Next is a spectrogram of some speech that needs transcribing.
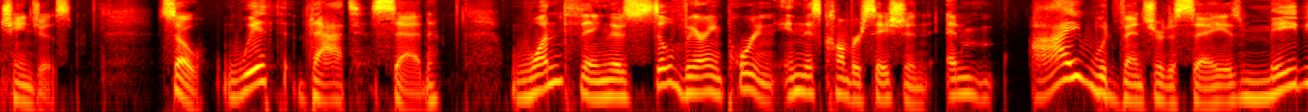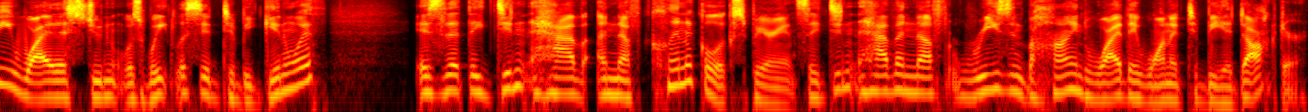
changes. So, with that said, one thing that is still very important in this conversation, and I would venture to say is maybe why this student was waitlisted to begin with, is that they didn't have enough clinical experience. They didn't have enough reason behind why they wanted to be a doctor,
